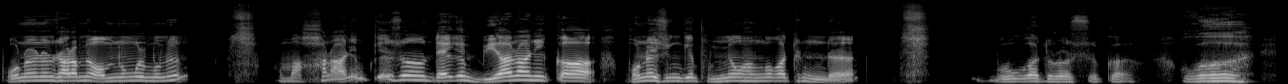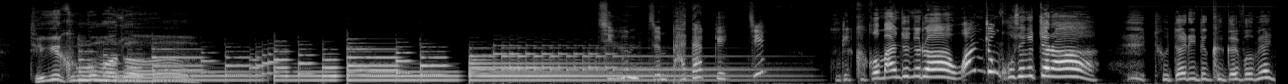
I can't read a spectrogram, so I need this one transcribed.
보내는 사람이 없는 걸 보면 아마 하나님께서 내게 미안하니까 보내신 게 분명한 것 같은데 뭐가 들었을까? 와, 되게 궁금하다. 우리 그거 만드느라 완전 고생했잖아. 두더리도 그걸 보면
